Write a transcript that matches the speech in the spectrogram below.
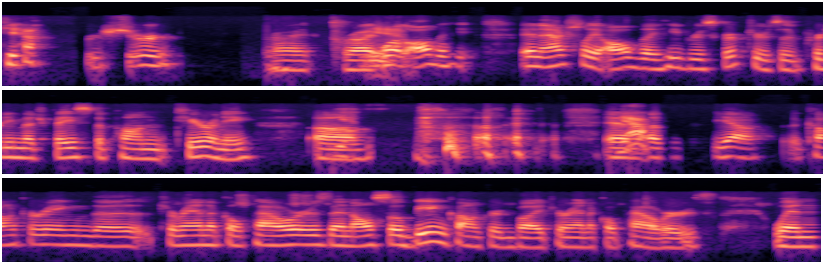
yeah for sure Right, right. Yeah. Well, all the and actually all the Hebrew scriptures are pretty much based upon tyranny. Um, and Yeah. uh, yeah, conquering the tyrannical powers and also being conquered by tyrannical powers when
